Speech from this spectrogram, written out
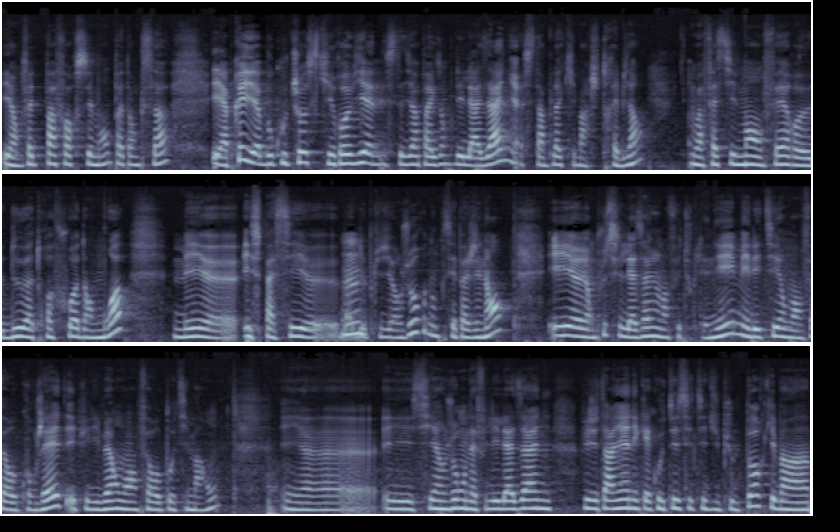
Et en fait, pas forcément, pas tant que ça. Et après, il y a beaucoup de choses qui reviennent. C'est-à-dire, par exemple, les lasagnes, c'est un plat qui marche très bien. on va facilement en faire euh, deux à trois fois dans le mois, mais euh, espacé euh, bah, Mm. de plusieurs jours, donc c'est pas gênant. Et euh, en plus, les lasagnes, on en fait toute l'année, mais l'été, on va en faire aux courgettes, et puis l'hiver, on va en faire au potimarron. Et, euh, et si un jour on a fait les lasagnes végétariennes et qu'à côté c'était du pulled pork, et ben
